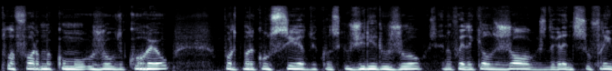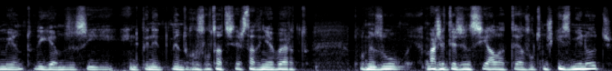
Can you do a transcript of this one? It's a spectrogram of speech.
pela forma como o jogo decorreu, Porto marcou cedo e conseguiu gerir o jogo, não foi daqueles jogos de grande sofrimento, digamos assim, independentemente do resultado ter estado em aberto, pelo menos a margem tangencial até os últimos 15 minutos,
